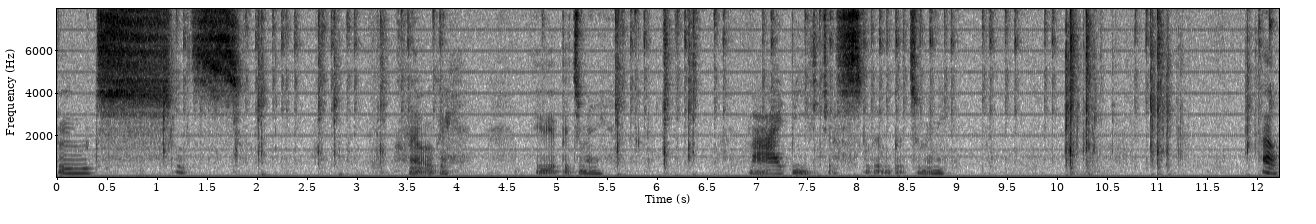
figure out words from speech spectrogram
Boots. Let's. No, okay. Maybe a bit too many. Might be just a little bit too many. Oh,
